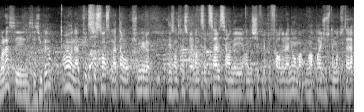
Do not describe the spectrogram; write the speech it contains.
voilà, c'est super. On a plus de 600 ce matin au cumul des entrées sur les 27 salles. C'est un des, chiffres les plus forts de l'année. On va, on va en reparler justement tout à l'heure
